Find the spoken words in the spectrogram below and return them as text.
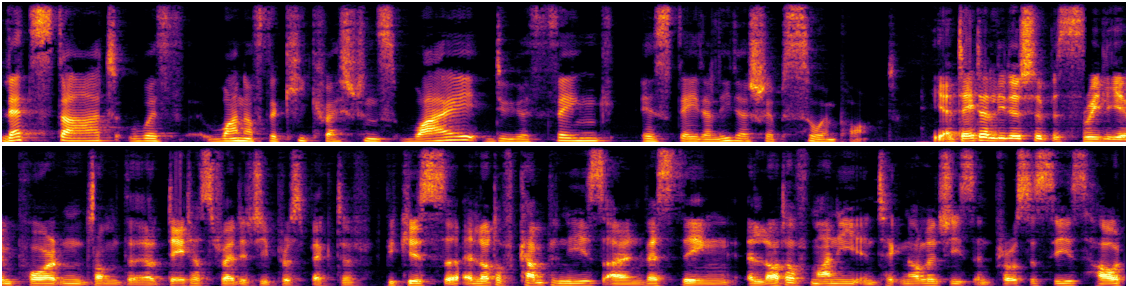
Let's start with one of the key questions. Why do you think is data leadership so important? Yeah, data leadership is really important from the data strategy perspective because uh, a lot of companies are investing a lot of money in technologies and processes, how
